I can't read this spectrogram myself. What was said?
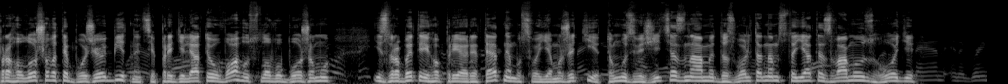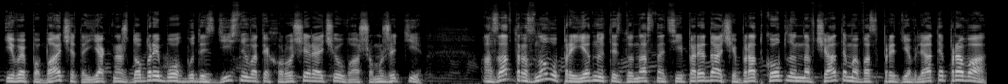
проголошувати Божі обітниці, приділяти увагу Слову Божому і зробити його пріоритетним у своєму житті. Тому зв'яжіться з нами, дозвольте нам стояти з вами у згоді. І ви побачите, як наш добрий Бог буде здійснювати хороші речі у вашому житті. А завтра знову приєднуйтесь до нас на цій передачі. Брат Коплен навчатиме вас пред'являти права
